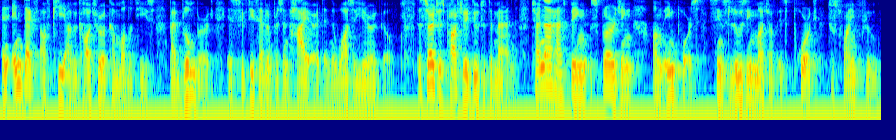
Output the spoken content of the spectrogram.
An index of key agricultural commodities by Bloomberg is 57% higher than it was a year ago. The surge is partially due to demand. China has been splurging on imports since losing much of its pork to swine flu.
